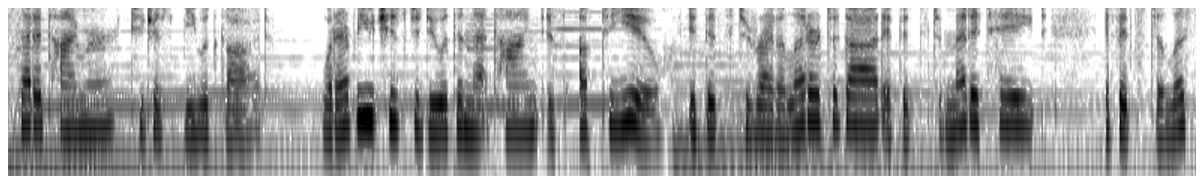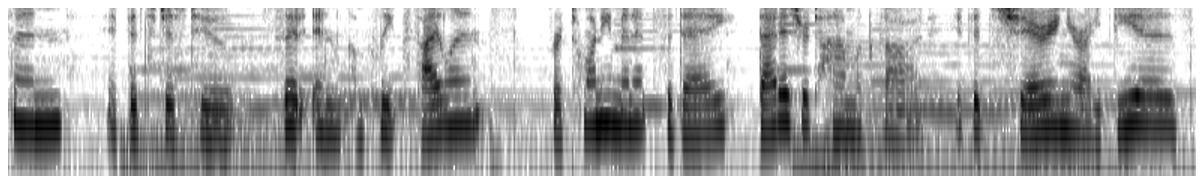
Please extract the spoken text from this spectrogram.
set a timer to just be with God. Whatever you choose to do within that time is up to you. If it's to write a letter to God, if it's to meditate, if it's to listen, if it's just to sit in complete silence for 20 minutes a day, that is your time with God. If it's sharing your ideas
